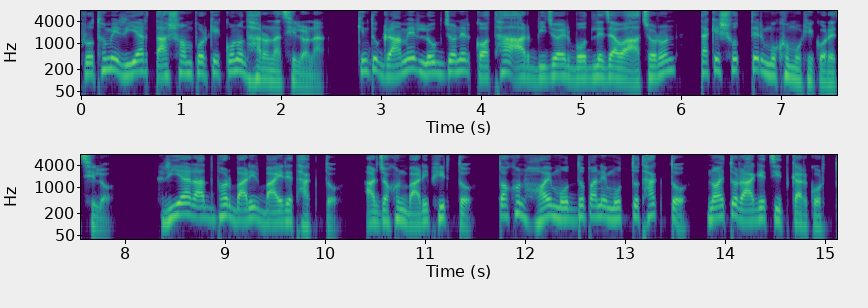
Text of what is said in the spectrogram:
প্রথমে রিয়ার তা সম্পর্কে কোনো ধারণা ছিল না। কিন্তু গ্রামের লোকজনের কথা আর বিজয়ের বদলে যাওয়া আচরণ তাকে সত্যের মুখোমুখি করেছিল। রিয়া রাতভর বাড়ির বাইরে থাকত, আর যখন বাড়ি ফিরত, তখন হয় মদ্যপানে মুক্ত থাকত, নয়তো রাগে চিৎকার করত।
